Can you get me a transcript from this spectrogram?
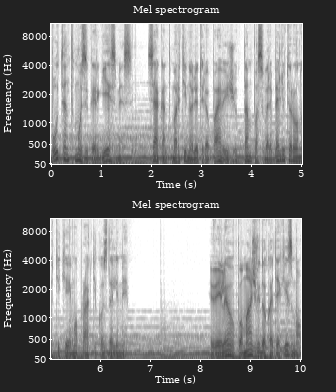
Būtent muzika ir giesmės, sekant Martino Liuterio pavyzdžių, tampa svarbia liuteronų tikėjimo praktikos dalimi. Vėliau, po mažvido katekizmo,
